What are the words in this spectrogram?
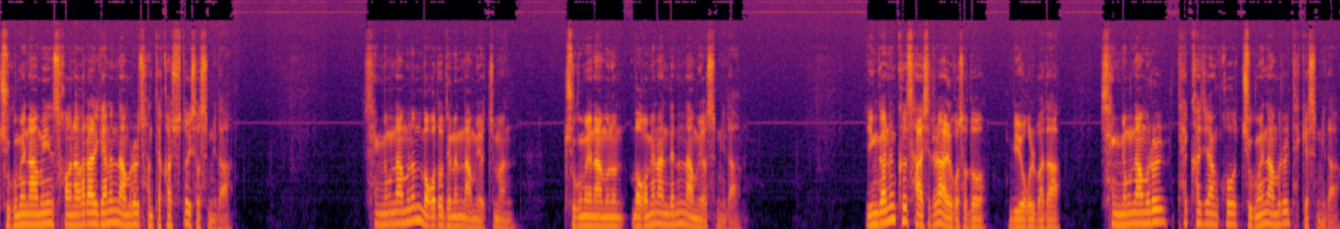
죽음의 나무인 선악을 알게 하는 나무를 선택할 수도 있었습니다. 생명나무는 먹어도 되는 나무였지만 죽음의 나무는 먹으면 안 되는 나무였습니다. 인간은 그 사실을 알고서도 미혹을 받아 생명나무를 택하지 않고 죽음의 나무를 택했습니다.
